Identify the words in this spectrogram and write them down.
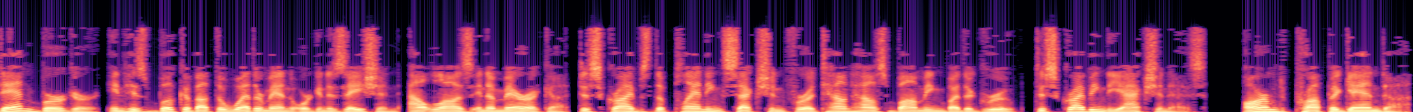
Dan Berger, in his book about the Weatherman Organization, Outlaws in America, describes the planning section for a townhouse bombing by the group, describing the action as armed propaganda.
